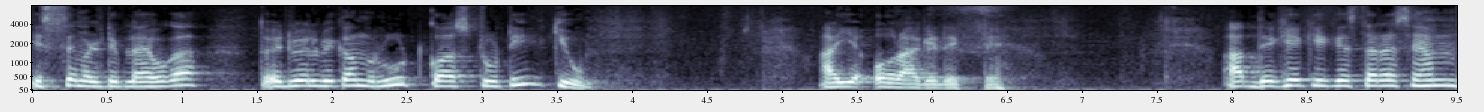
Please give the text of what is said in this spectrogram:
इससे मल्टीप्लाई होगा तो it will become root cos two t cube आइए और आगे देखते हैं। आप देखिए कि किस तरह से हम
